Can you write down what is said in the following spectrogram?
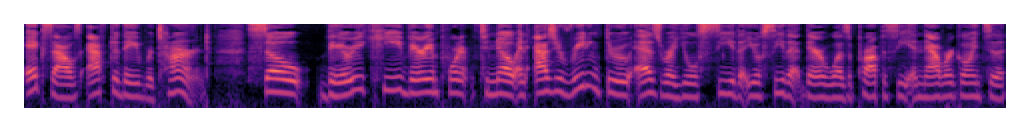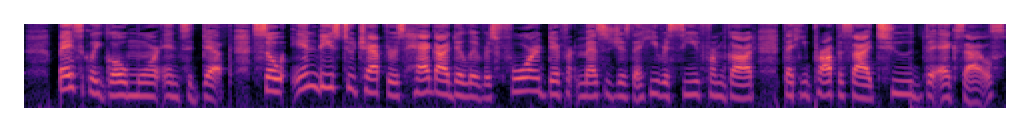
exiles after they returned. So very key, very important to know. And as you're reading through Ezra, you'll see that you'll see that there was a prophecy, and now we're going to basically go more into depth. So in these two chapters, Haggai delivers four different messages that he received from God that he prophesied to the exiles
